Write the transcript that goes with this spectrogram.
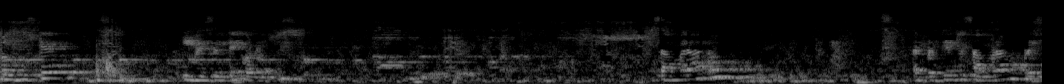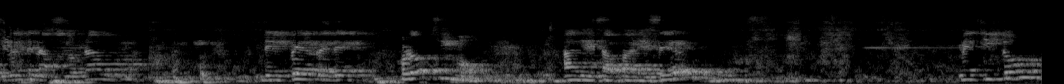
los busqué y me senté con ellos. Zambrano, el presidente Zambrano, presidente nacional del PRD, próximo a desaparecer, me citó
